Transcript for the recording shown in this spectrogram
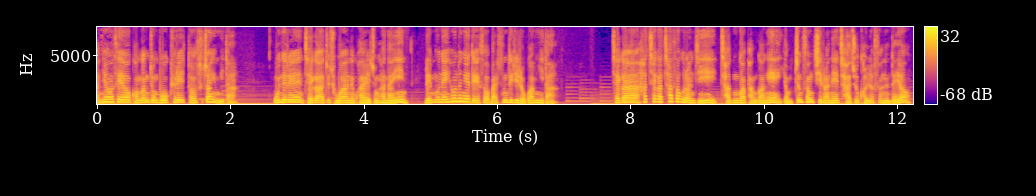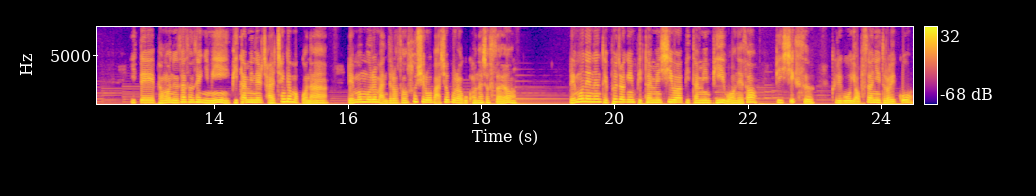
안녕하세요. 건강정보 큐레이터 수정입니다. 오늘은 제가 아주 좋아하는 과일 중 하나인 레몬의 효능에 대해서 말씀드리려고 합니다. 제가 하체가 차서 그런지 자궁과 방광에 염증성 질환에 자주 걸렸었는데요. 이때 병원 의사 선생님이 비타민을 잘 챙겨 먹거나 레몬물을 만들어서 수시로 마셔보라고 권하셨어요. 레몬에는 대표적인 비타민 C와 비타민 B1에서 B6 그리고 엽산이 들어있고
